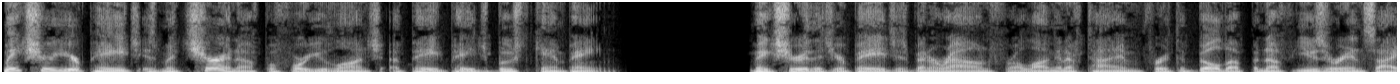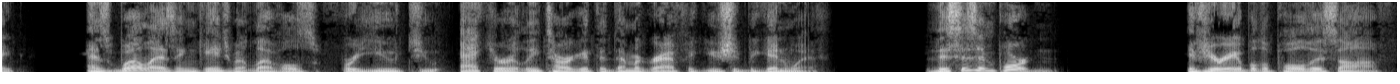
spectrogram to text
Make sure your page is mature enough before you launch a paid page boost campaign. Make sure that your page has been around for a long enough time for it to build up enough user insight as well as engagement levels for you to accurately target the demographic you should begin with. This is important. If you're able to pull this off,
